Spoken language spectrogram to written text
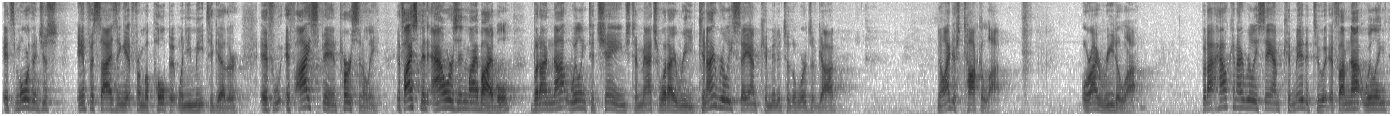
It's more than just emphasizing it from a pulpit when you meet together. If, if I spend personally, if I spend hours in my Bible, but I'm not willing to change to match what I read, can I really say I'm committed to the words of God? No, I just talk a lot or I read a lot. But how can I really say I'm committed to it if I'm not willing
